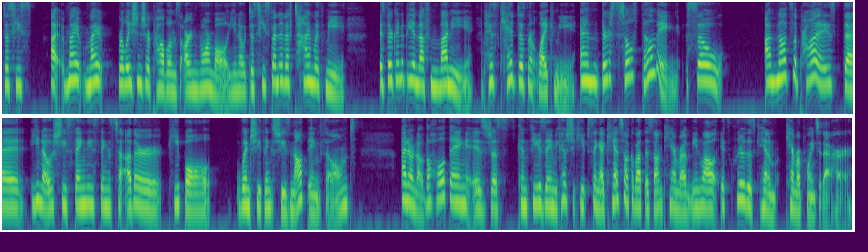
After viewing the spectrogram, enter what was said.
does he, I, my, my relationship problems are normal. You know, does he spend enough time with me? Is there going to be enough money? His kid doesn't like me. And they're still filming. So I'm not surprised that, you know, she's saying these things to other people when she thinks she's not being filmed. I don't know. The whole thing is just confusing because she keeps saying, I can't talk about this on camera. Meanwhile, it's clear this cam- camera pointed at her.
